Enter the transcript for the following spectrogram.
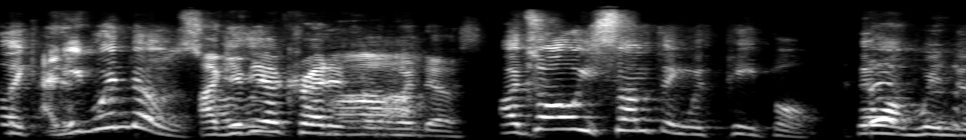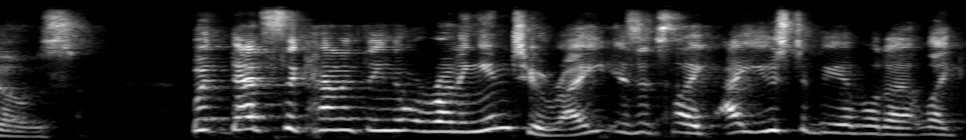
Like, I need Windows. I'll give you a credit "Ah." for Windows. It's always something with people. They want Windows. But that's the kind of thing that we're running into, right? Is it's like I used to be able to like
